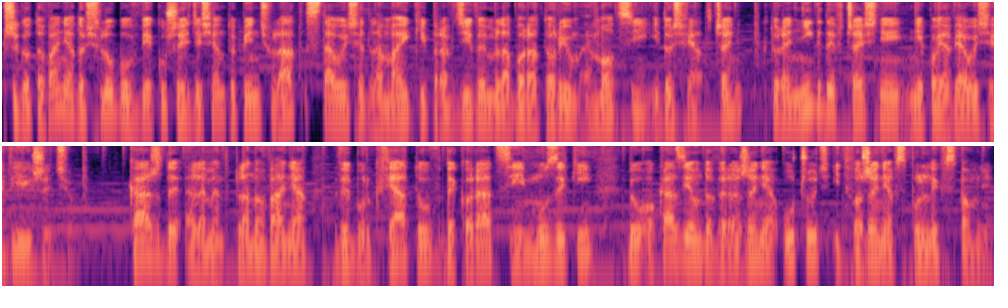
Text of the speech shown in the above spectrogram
Przygotowania do ślubu w wieku 65 lat stały się dla Majki prawdziwym laboratorium emocji i doświadczeń, które nigdy wcześniej nie pojawiały się w jej życiu. Każdy element planowania, wybór kwiatów, dekoracji, muzyki był okazją do wyrażenia uczuć i tworzenia wspólnych wspomnień.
